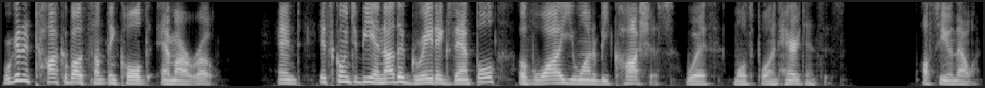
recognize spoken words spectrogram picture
we're going to talk about something called MRO. And it's going to be another great example of why you want to be cautious with multiple inheritances. I'll see you in that one.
